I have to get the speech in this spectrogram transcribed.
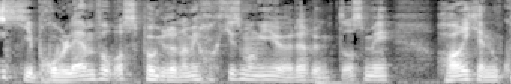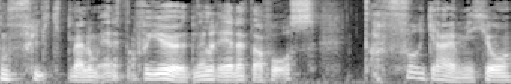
ikke-problem for oss av vi har ikke så mange jøder rundt oss. Vi har ikke noen konflikt mellom er dette for jødene eller er dette for oss. Derfor greier vi ikke å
